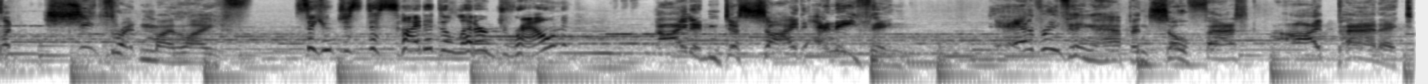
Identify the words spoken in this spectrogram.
but she threatened my life. So you just decided to let her drown? I didn't decide anything. Everything happened so fast, I panicked.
